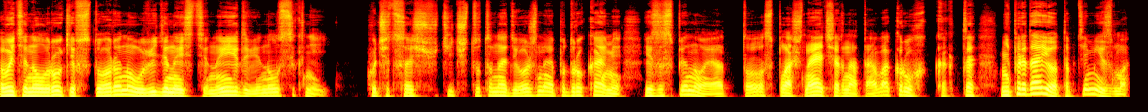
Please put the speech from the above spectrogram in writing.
вытянул руки в сторону увиденной стены и двинулся к ней. Хочется ощутить что-то надежное под руками и за спиной, а то сплошная чернота вокруг как-то не придает оптимизма.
